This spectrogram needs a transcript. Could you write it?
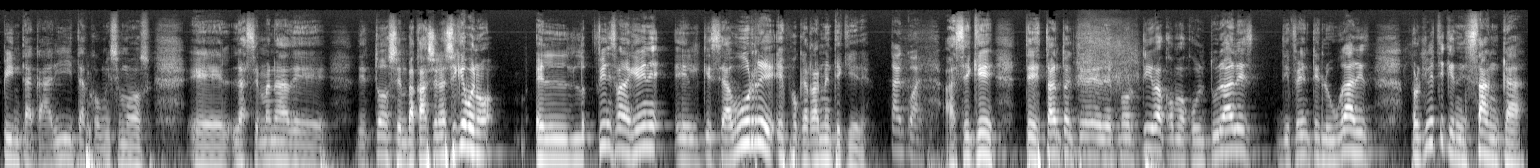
pinta caritas, como hicimos eh, la semana de, de todos en vacaciones. Así que bueno, el fin de semana que viene, el que se aburre es porque realmente quiere. Tal cual. Así que tanto actividades deportivas como culturales, diferentes lugares, porque viste que en el Zanca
